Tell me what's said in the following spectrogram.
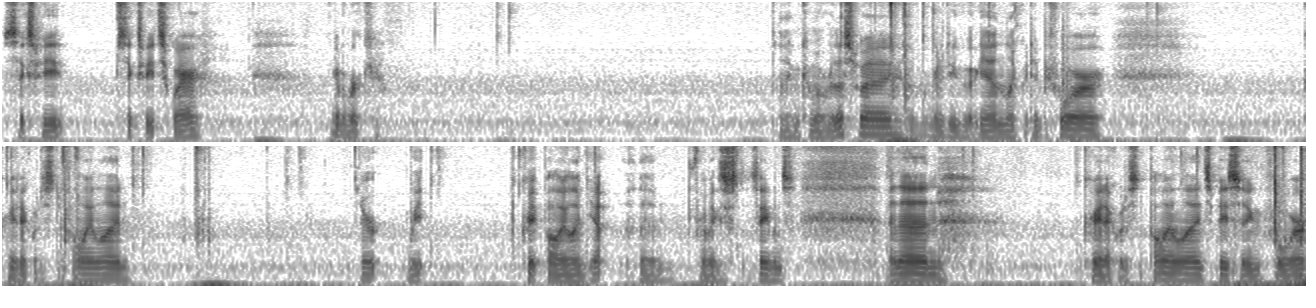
six feet, six feet square. Gonna work. Then come over this way, we're gonna do again like we did before. Create equidistant polyline. Or er, wait, create polyline. Yep, and then from existing statements, and then create equidistant polyline spacing for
